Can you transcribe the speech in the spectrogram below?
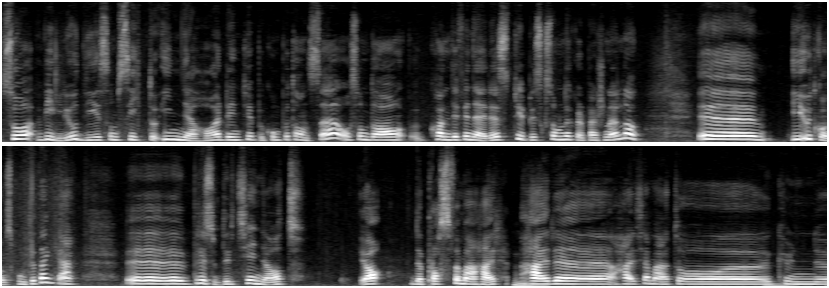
så vil jo de som sitter og innehar den type kompetanse, og som da kan defineres typisk som nøkkelpersonell, da, eh, i utgangspunktet, tenker jeg, eh, presumptivt kjenner at ja, det er plass for meg her. Mm. Her, eh, her, kommer jeg til å kunne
